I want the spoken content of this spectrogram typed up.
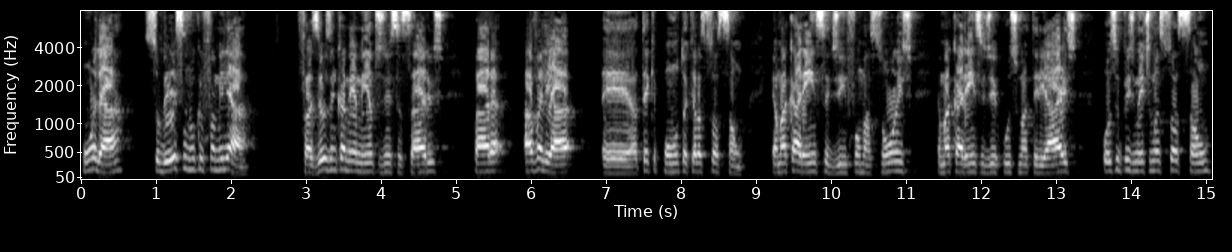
um olhar sobre esse núcleo familiar, fazer os encaminhamentos necessários para avaliar é, até que ponto aquela situação é uma carência de informações, é uma carência de recursos materiais ou simplesmente uma situação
